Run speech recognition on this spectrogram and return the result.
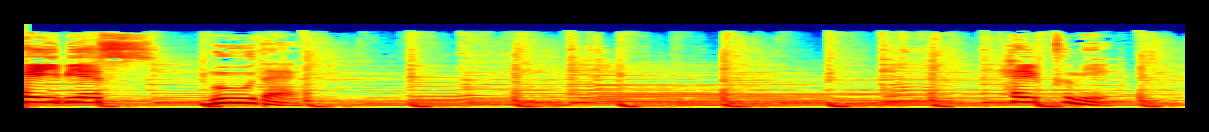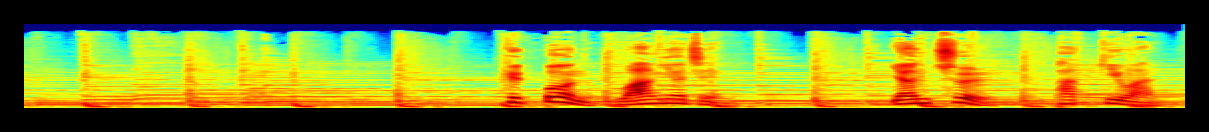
KBS 무대. 헬프미. 극본 왕여진. 연출 박기환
